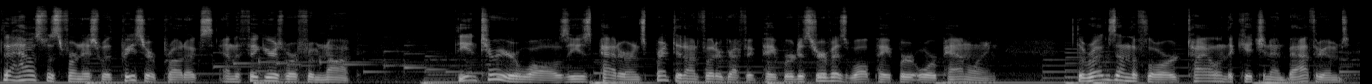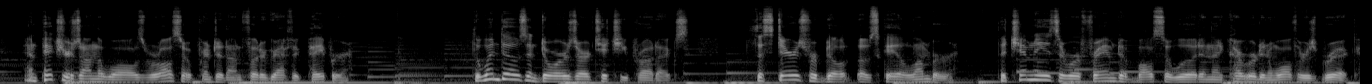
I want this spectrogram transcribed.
The house was furnished with Preiser products and the figures were from Noch. The interior walls used patterns printed on photographic paper to serve as wallpaper or paneling. The rugs on the floor, tile in the kitchen and bathrooms, and pictures on the walls were also printed on photographic paper. The windows and doors are Tichy products. The stairs were built of scale lumber. The chimneys were framed of balsa wood and then covered in Walther's brick.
